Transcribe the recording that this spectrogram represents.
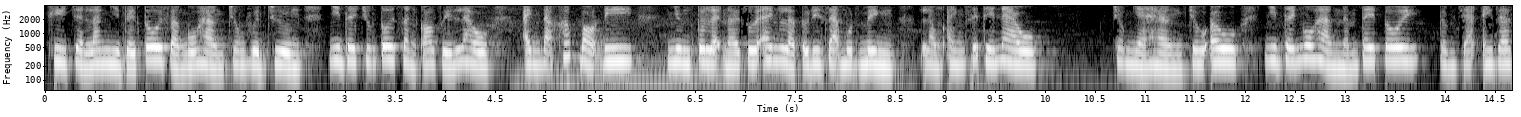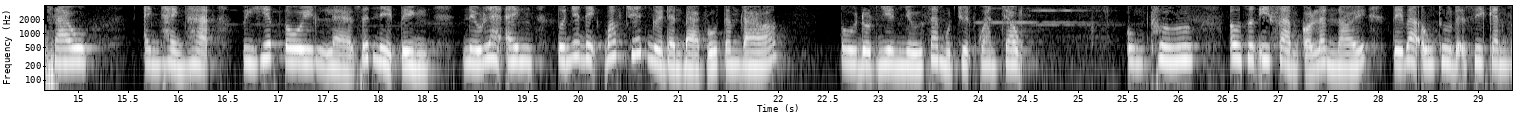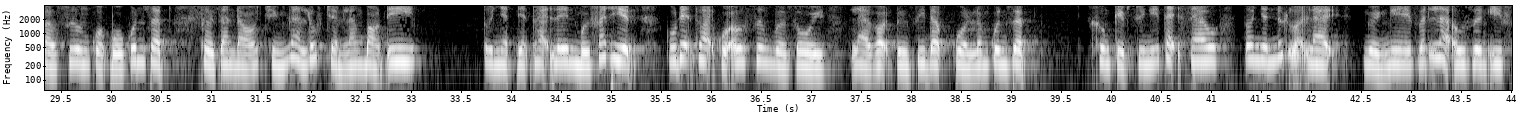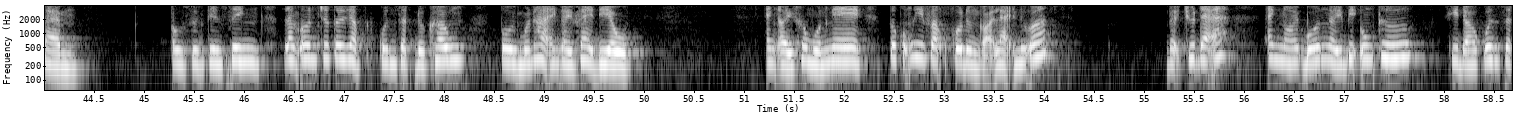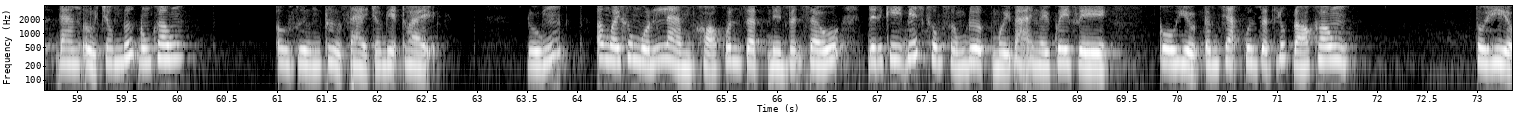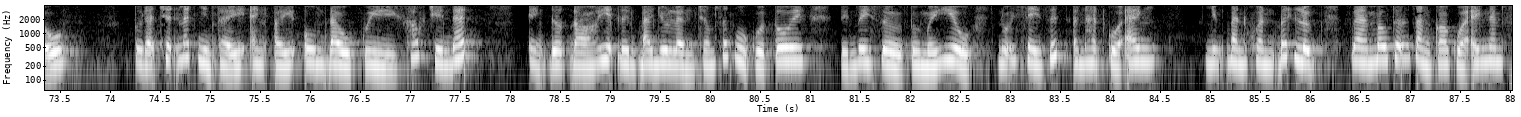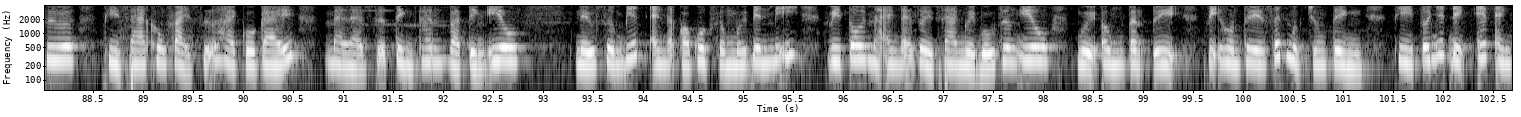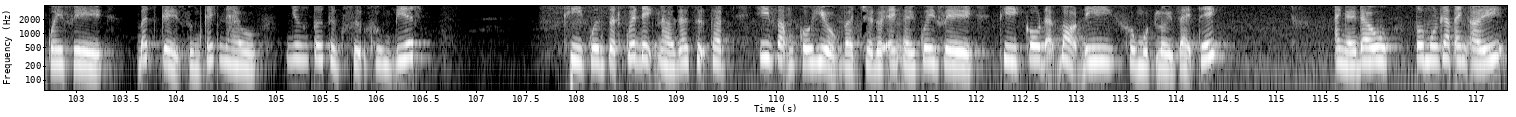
Khi Trần Lăng nhìn thấy tôi và Ngô Hàng trong vườn trường, nhìn thấy chúng tôi sẵn co dưới lầu, anh đã khóc bỏ đi. Nhưng tôi lại nói dối anh là tôi đi dạo một mình, lòng anh sẽ thế nào? Trong nhà hàng châu Âu, nhìn thấy Ngô Hàng nắm tay tôi, tâm trạng anh ra sao? Anh hành hạ, uy hiếp tôi là rất nể tình. Nếu là anh, tôi nhất định bóp chết người đàn bà vô tâm đó. Tôi đột nhiên nhớ ra một chuyện quan trọng. Ung thư... Âu Dương Y Phạm có lần nói tế bào ung thư đã di căn vào xương của bố quân giật, thời gian đó chính là lúc Trần Lăng bỏ đi. Tôi nhặt điện thoại lên mới phát hiện cú điện thoại của Âu Dương vừa rồi là gọi từ di động của Lâm Quân Giật. Không kịp suy nghĩ tại sao, tôi nhấn nút gọi lại, người nghe vẫn là Âu Dương Y Phạm. Âu Dương tiên sinh, làm ơn cho tôi gặp quân giật được không? Tôi muốn hỏi anh ấy vài điều. Anh ấy không muốn nghe, tôi cũng hy vọng cô đừng gọi lại nữa. Đợi chút đã, anh nói bố anh ấy bị ung thư, khi đó quân giật đang ở trong nước đúng không? Âu Dương thở dài trong điện thoại. Đúng, ông ấy không muốn làm khó quân giật nên vẫn giấu, đến khi biết không sống được mới bảo anh ấy quay về. Cô hiểu tâm trạng quân giật lúc đó không? Tôi hiểu. Tôi đã trợn mắt nhìn thấy anh ấy ôm đầu quỳ khóc trên đất. Cảnh tượng đó hiện lên bao nhiêu lần trong giấc ngủ của tôi, đến bây giờ tôi mới hiểu nỗi say dứt ân hận của anh. Những băn khoăn bất lực và mâu thuẫn rằng co của anh năm xưa thì ra không phải giữa hai cô gái, mà là giữa tình thân và tình yêu. Nếu sớm biết anh đã có cuộc sống mới bên Mỹ, vì tôi mà anh đã rời xa người bố thương yêu, người ông tận tụy, vị hôn thê rất mực trung tình, thì tôi nhất định ép anh quay về, bất kể dùng cách nào, nhưng tôi thực sự không biết. Khi quân giật quyết định nói ra sự thật, hy vọng cô hiểu và chờ đợi anh ấy quay về, thì cô đã bỏ đi, không một lời giải thích. Anh ấy đâu? Tôi muốn gặp anh ấy.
